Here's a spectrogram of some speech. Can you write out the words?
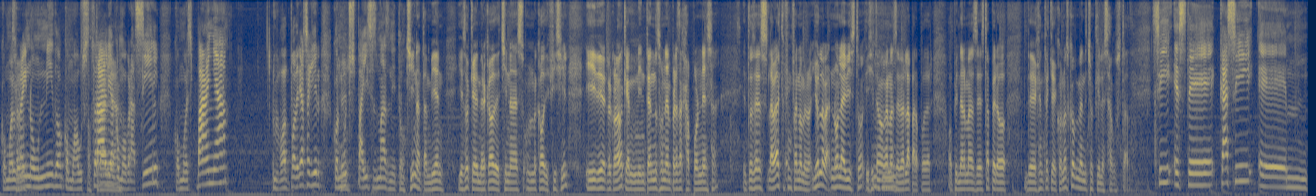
como el Sí. Reino Unido, como Australia, Australia. como Brasil, como España. Po- Podría seguir con Sí. muchos países más, Nito. China también. Y eso que el mercado de China es un mercado difícil. Y de- recordando que Nintendo es una empresa japonesa. Entonces, la verdad es que fue un fenómeno. Yo la no la he visto y sí tengo ganas de verla para poder opinar más de esta, pero de gente que conozco me han dicho que les ha gustado. Sí, este, casi eh,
